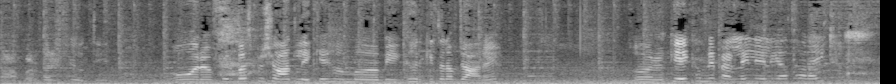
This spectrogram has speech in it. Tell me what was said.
हाँ। बर्फ़ी। होती है। और फिर बस प्रसाद लेके हम अभी घर की तरफ़ जा रहे हैं। और केक हमने पहले ही ले लिया था राइट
